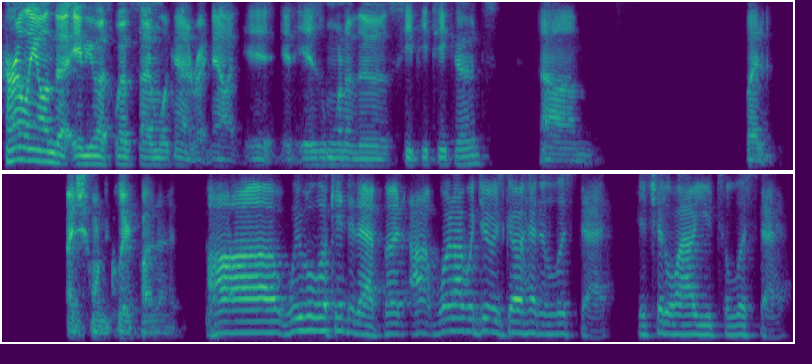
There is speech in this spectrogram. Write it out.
Currently on the ABOS website, I'm looking at it right now. It, it is one of those CPT codes. Um, but I just wanted to clarify that. Uh, we will look into that, but uh, what I would do is go ahead and list that. It should allow you to list that.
